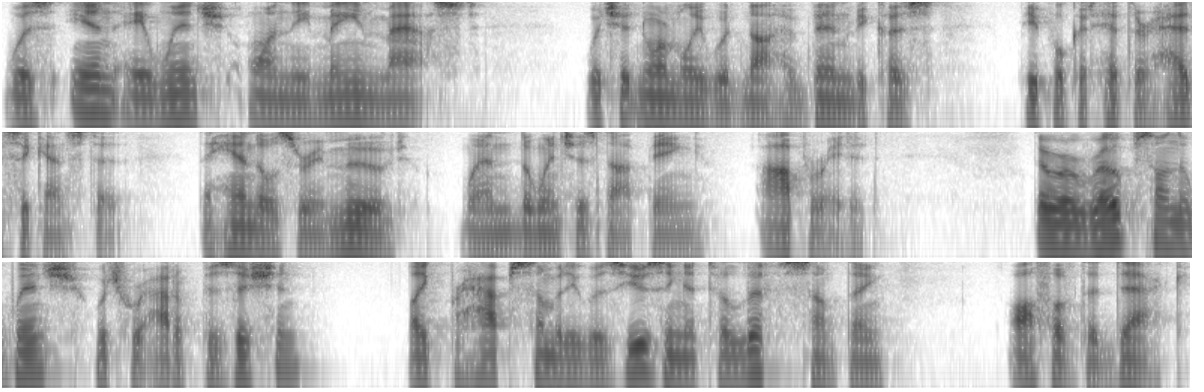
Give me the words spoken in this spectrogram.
was in a winch on the main mast, which it normally would not have been because people could hit their heads against it. The handles are removed when the winch is not being operated. There were ropes on the winch which were out of position, like perhaps somebody was using it to lift something off of the deck.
